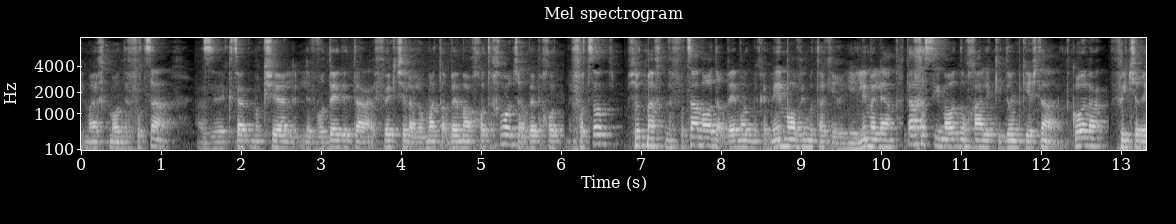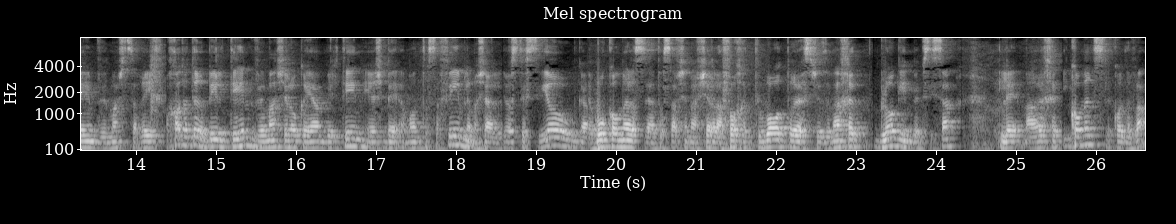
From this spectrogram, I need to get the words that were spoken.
היא מערכת מאוד נפוצה. אז זה קצת מקשה לבודד את האפקט שלה לעומת הרבה מערכות אחרות שהרבה פחות נפוצות. פשוט מערכת נפוצה מאוד, הרבה מאוד מקדמים אוהבים אותה כי רגילים אליה. תכלס היא מאוד נוחה לקידום כי יש לה את כל הפיצ'רים ומה שצריך. פחות או יותר built-in ומה שלא קיים built-in יש בהמון תוספים, למשל Yoast SEO, גם ווקומרס זה התוסף שמאפשר להפוך את וורדפרס שזה מערכת בלוגים בבסיסה. למערכת e-commerce לכל דבר.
